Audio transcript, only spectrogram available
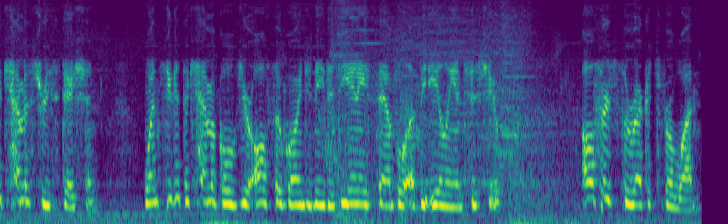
The chemistry station. Once you get the chemicals, you're also going to need a DNA sample of the alien tissue. I'll search the records for one.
